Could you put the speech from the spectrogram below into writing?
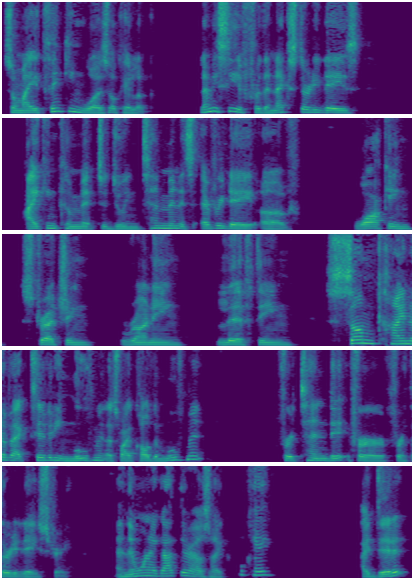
so my thinking was okay look let me see if for the next 30 days i can commit to doing 10 minutes every day of walking stretching running lifting, some kind of activity, movement. That's why I called it movement for 10 day for for 30 days straight. And then when I got there, I was like, okay, I did it.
